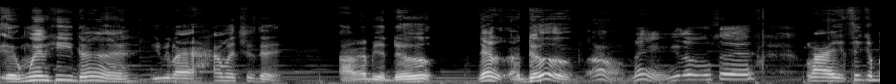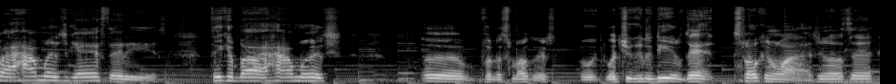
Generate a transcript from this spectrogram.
And when he done, you be like, how much is that? Oh, that'd be a dub. That a dub. Oh man, you know what I'm saying? Like, think about how much gas that is. Think about how much uh for the smokers what you could have did with that smoking wise, you know what I'm saying?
